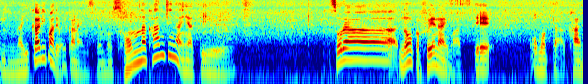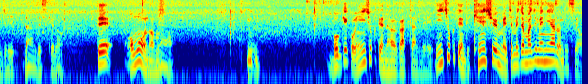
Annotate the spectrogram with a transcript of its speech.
うんまあ、怒りまではいかないんですけどもそんな感じなんやっていうそりゃ農家増えないわって思った感じなんですけどで思うのも僕結構飲食店長かったんで飲食店って研修めちゃめちゃ真面目にやるんですよ。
